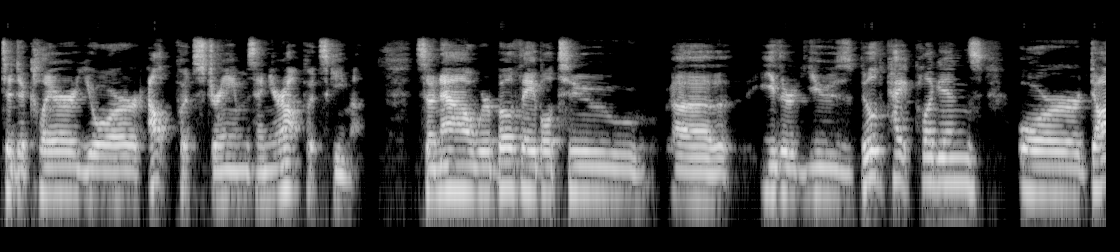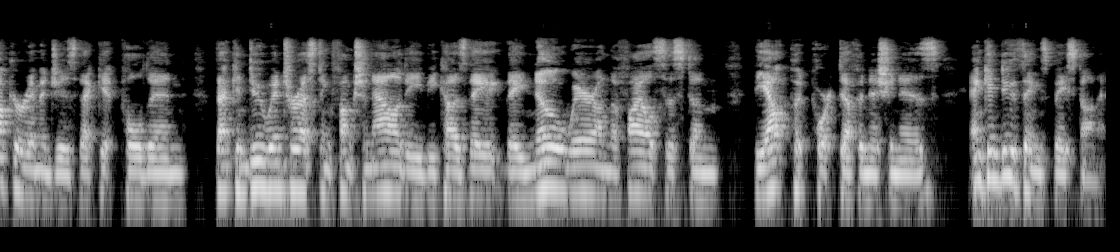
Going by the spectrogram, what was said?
to declare your output streams and your output schema. So now we're both able to uh, either use BuildKite plugins or Docker images that get pulled in that can do interesting functionality because they, they know where on the file system the output port definition is and can do things based on it.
